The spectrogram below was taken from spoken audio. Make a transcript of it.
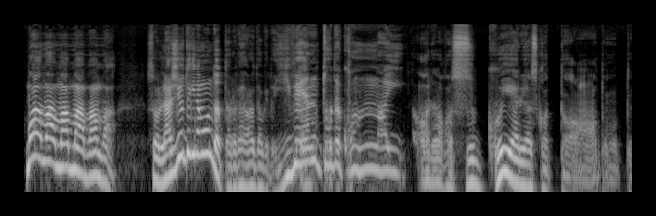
まあまあまあまあまあまあそうラジオ的なもんだったらねあれだけどイベントでこんないあれだからすっごいやりやすかったなと思って。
